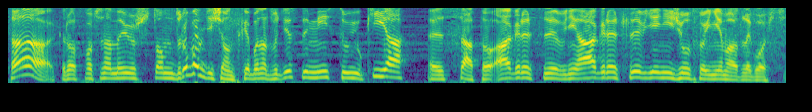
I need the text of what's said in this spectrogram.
Tak, rozpoczynamy już tą drugą dziesiątkę, bo na 20 miejscu Yukiya e, Sato, agresywnie, agresywnie, niziutko i nie ma odległości.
